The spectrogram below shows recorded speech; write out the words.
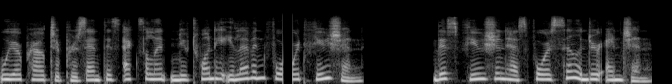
we are proud to present this excellent new 2011 Ford Fusion. This Fusion has four-cylinder engine.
